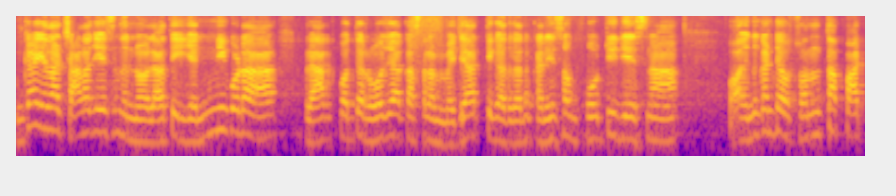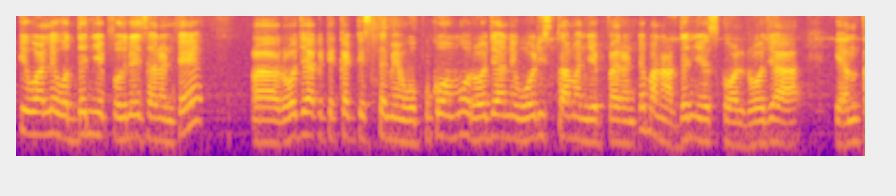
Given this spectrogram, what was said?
ఇంకా ఇలా చాలా చేసింది నో లేకపోతే ఇవన్నీ కూడా లేకపోతే రోజాకి అసలు మెజార్టీ కాదు కదా కనీసం పోటీ చేసిన ఎందుకంటే సొంత పార్టీ వాళ్ళే వద్దని చెప్పి వదిలేశారంటే రోజాకి టికెట్ ఇస్తే మేము ఒప్పుకోము. రోజాని ఓడిస్తామని చెప్పారంటే మనం అర్థం చేసుకోవాలి. రోజా ఎంత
